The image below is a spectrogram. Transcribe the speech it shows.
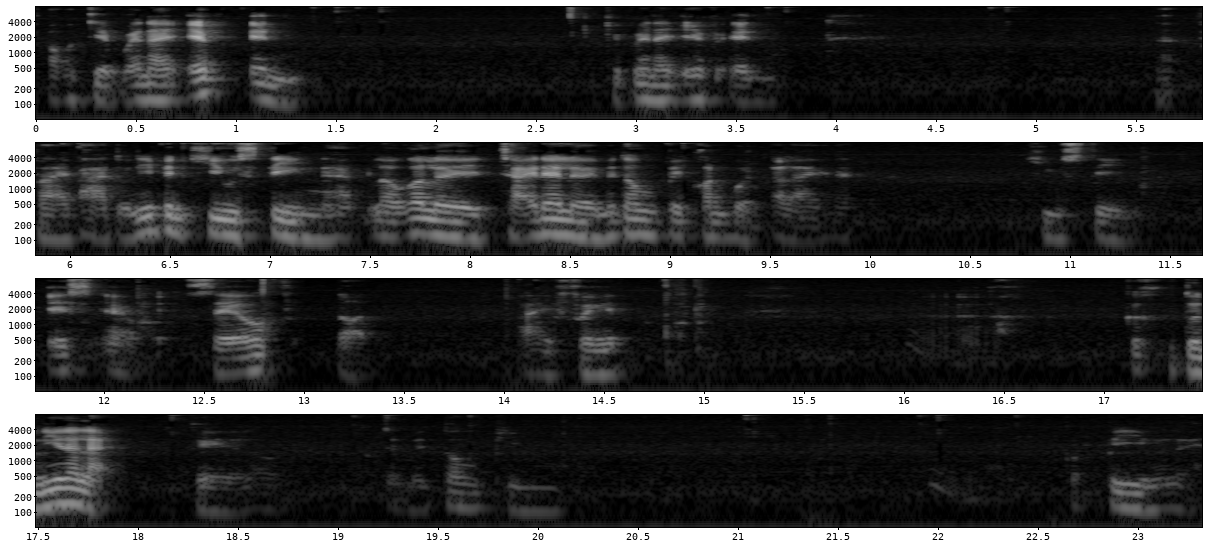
เอามาเก็บไว้ใน fn เก็บไว้ใน fn ไฟล์ path ตัวนี้เป็น q string นะครับ เราก็เลยใช้ได้เลยไม่ต้องไป convert อะไรนะ q string sl self dot ifet ก็คือตัวนี้นั่นแหละโอเคเราจะไม่ต้องพิมพ์ copy มาเลย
